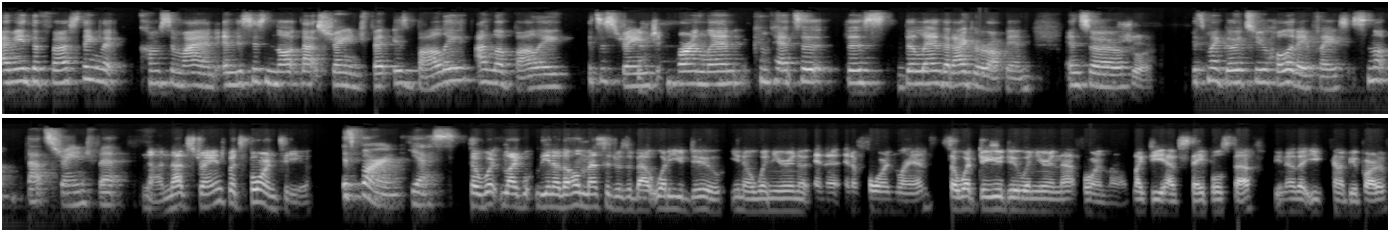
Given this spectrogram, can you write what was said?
I mean, the first thing that comes to mind, and this is not that strange, but is Bali. I love Bali. It's a strange foreign land compared to this the land that I grew up in. And so sure it's my go-to holiday place. It's not that strange, but no, not strange, but it's foreign to you. It's foreign, yes. So what, like you know, the whole message was about what do you do, you know, when you're in a in a in a foreign land. So what do you do when you're in that foreign land? Like, do you have staple stuff, you know, that you kind of be a part of?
